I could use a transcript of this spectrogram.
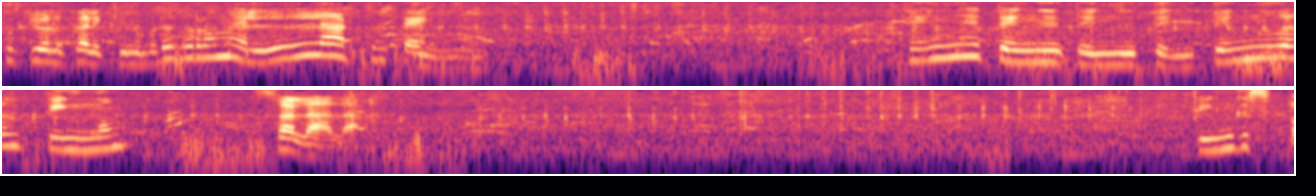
കുട്ടികൾ കളിക്കുന്നത്. ഇവിടെ വെറും എല്ലായിടത്തും തെങ്ങാണ്. തെങ്ങ് തെങ്ങ് തെങ്ങ് തെങ്ങ്. തെങ്ങുകൾ തിങ്ങും സലാല. പിങ്ക് സ്പ.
